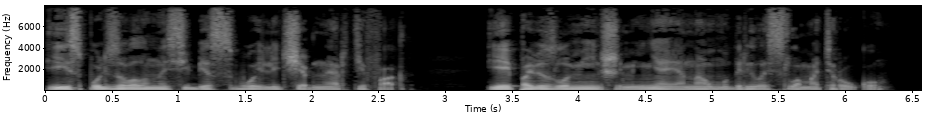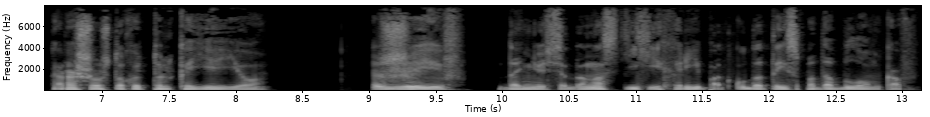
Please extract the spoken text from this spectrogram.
и использовала на себе свой лечебный артефакт. Ей повезло меньше меня, и она умудрилась сломать руку. Хорошо, что хоть только ее. «Жив!» — донесся до нас тихий хрип откуда-то из-под обломков.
